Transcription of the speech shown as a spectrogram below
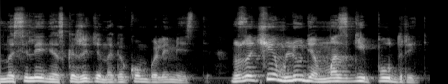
населения скажите, на каком были месте? Ну зачем людям мозги пудрить?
